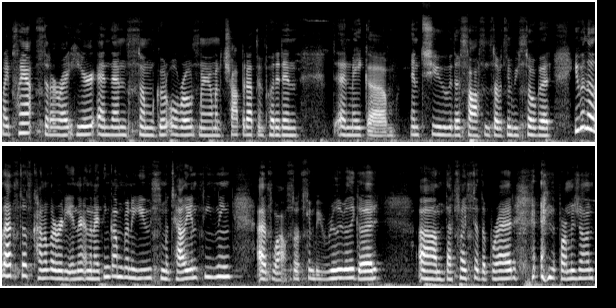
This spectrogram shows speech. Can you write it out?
my plants that are right here and then some good old rosemary. I'm going to chop it up and put it in and make um, into the sauce and stuff. It's going to be so good. Even though that stuff's kind of already in there. And then I think I'm going to use some Italian seasoning as well. So it's going to be really, really good. Um, that's why I said the bread and the Parmesan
